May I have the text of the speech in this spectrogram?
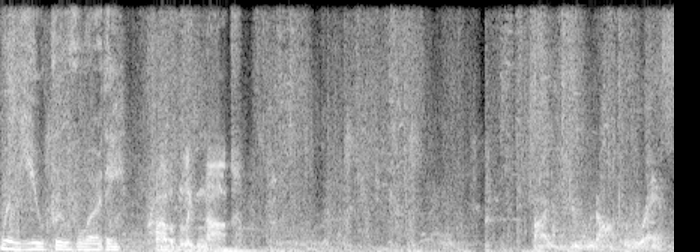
Will you prove worthy? Probably not. I do not rest.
